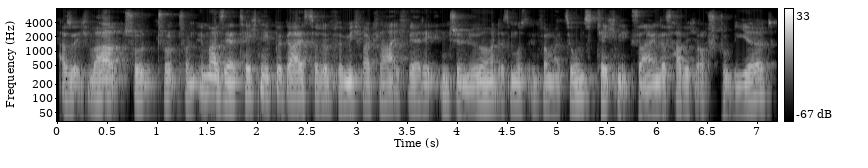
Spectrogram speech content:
also ich war schon, schon, schon immer sehr technikbegeistert und für mich war klar, ich werde Ingenieur und es muss Informationstechnik sein. Das habe ich auch studiert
